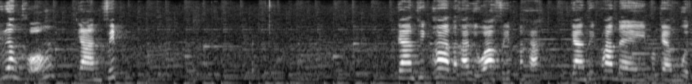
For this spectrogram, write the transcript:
เรื่องของการฟลิป การพลิกภาพนะคะหรือว่าฟลิปนะคะ การพลิกภาพในโปรแกรม Word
